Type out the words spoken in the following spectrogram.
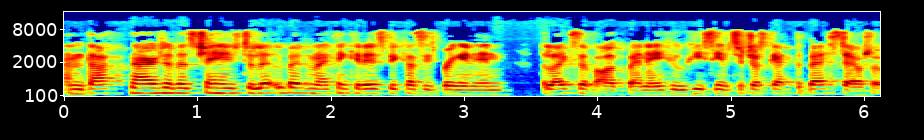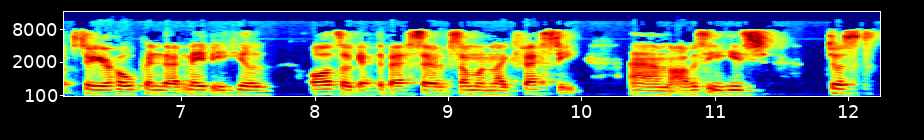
and that narrative has changed a little bit, and I think it is because he's bringing in the likes of Ogbene, who he seems to just get the best out of. So you're hoping that maybe he'll also get the best out of someone like Festy. Um, obviously, he's just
